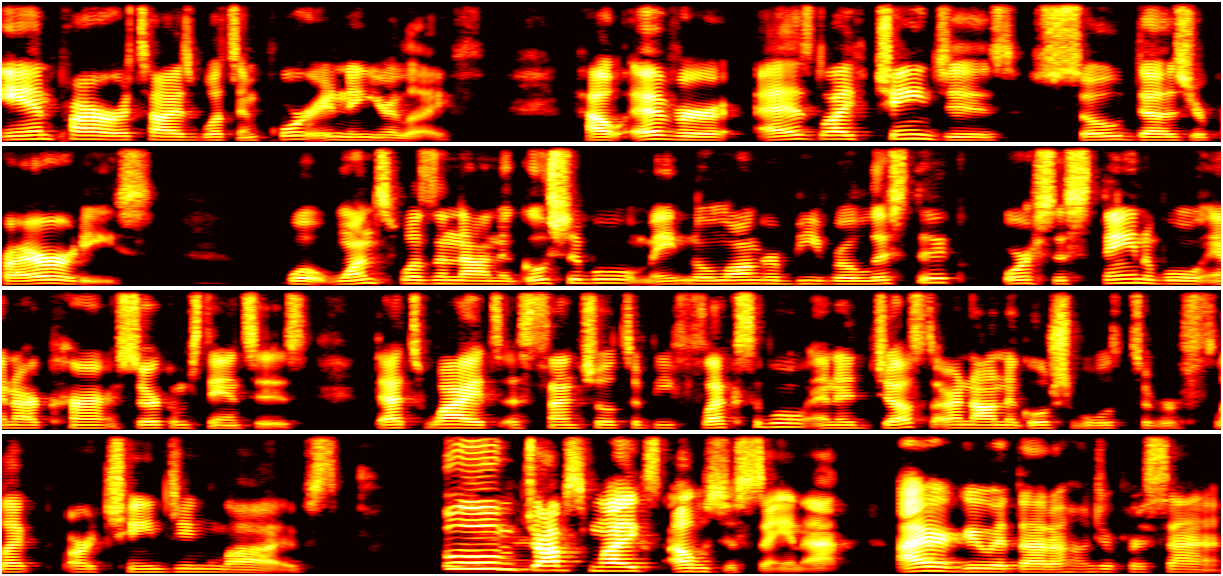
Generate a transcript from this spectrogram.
and prioritize what's important in your life. However, as life changes, so does your priorities. What once was a non negotiable may no longer be realistic or sustainable in our current circumstances. That's why it's essential to be flexible and adjust our non negotiables to reflect our changing lives. Boom, drops mics. I was just saying that. I agree with that hundred percent.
